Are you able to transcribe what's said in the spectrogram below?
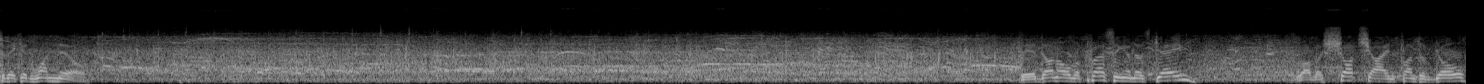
to make it 1-0. They had done all the pressing in this game. Rather shot shy in front of goal,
